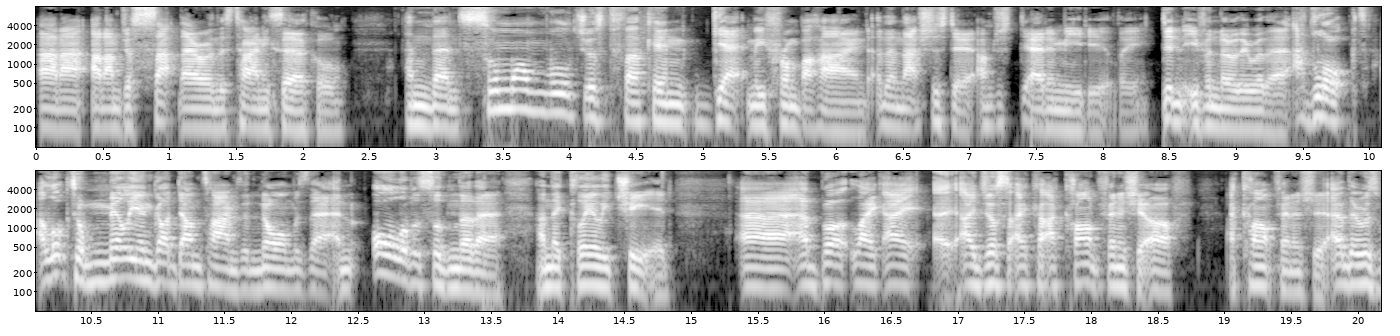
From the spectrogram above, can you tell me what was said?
and I and I'm just sat there in this tiny circle, and then someone will just fucking get me from behind, and then that's just it. I'm just dead immediately. Didn't even know they were there. I'd looked. I looked a million goddamn times, and no one was there, and all of a sudden they're there, and they clearly cheated uh, but like I, I just I, I can't finish it off. I can't finish it. And there was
